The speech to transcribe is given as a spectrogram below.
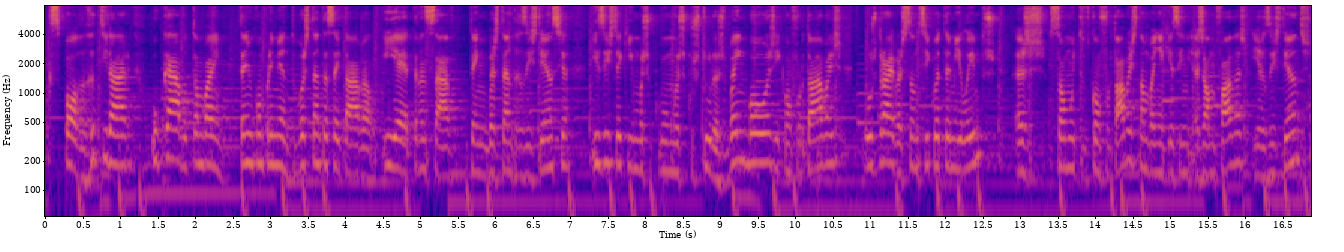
que se pode retirar. O cabo também tem um comprimento bastante aceitável e é trançado, tem bastante resistência. Existe aqui umas, umas costuras bem boas e confortáveis. Os drivers são de 50 mm, as, são muito confortáveis, também aqui assim as almofadas e resistentes.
